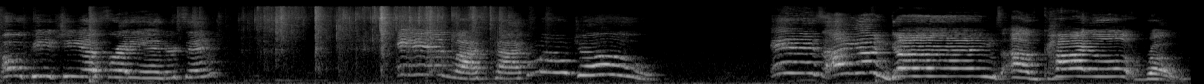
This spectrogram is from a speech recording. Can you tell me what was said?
OPG of Freddie Andersen last pack, Mojo, is iron Guns of Kyle Rowe.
